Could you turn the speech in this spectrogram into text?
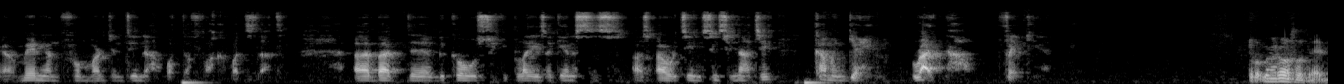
Armenian from Argentina. What the fuck? What's that? Uh, but uh, because he plays against us, us, our team, Cincinnati, come and get him right now. Thank you. Τρομερός ο Ted.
